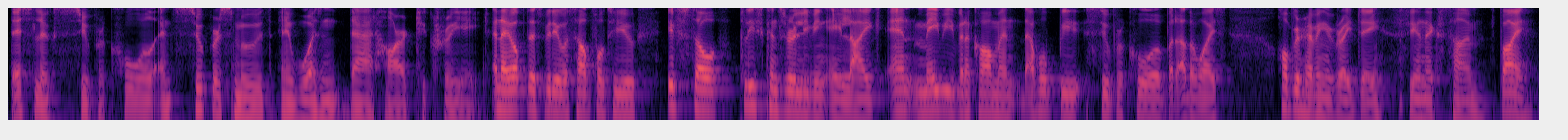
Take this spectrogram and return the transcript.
this looks super cool and super smooth and it wasn't that hard to create. And I hope this video was helpful to you. If so, please consider leaving a like and maybe even a comment. That would be super cool, but otherwise, hope you're having a great day. See you next time. Bye.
